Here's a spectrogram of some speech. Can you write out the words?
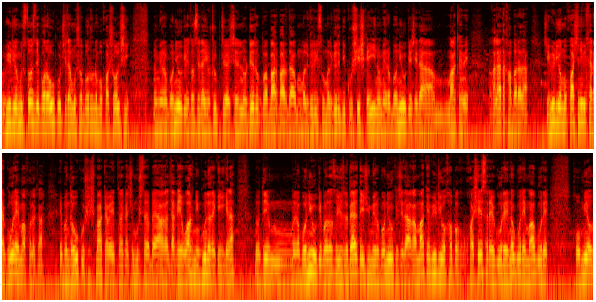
ویډیو مو تاسو د پوره وکړو چې دا مو شبرونه بو خوشحال شي نو مهرباني وکړئ تاسو د یوټیوب چینل نو ډیر بار بار د ملګری سو ملګری دی کوشش کوي نو مهرباني وکړئ چې دا ما کوي غلطه خبره ده چې ویډیو مو خوښ نه وي خیره ګوره ما خو لکه ای بندو کوشش ما کوي ته چې مشتره به هغه تغه وارنینګونه رکې کنه نو دی مهربانی وکړی بس تاسو یوزل بیرته یی شی مهربانی وکړی چی دا هغه ماکه ویډیو ښه په خوشی سره یی ګوری نه ګوری ما ګوری خو می او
